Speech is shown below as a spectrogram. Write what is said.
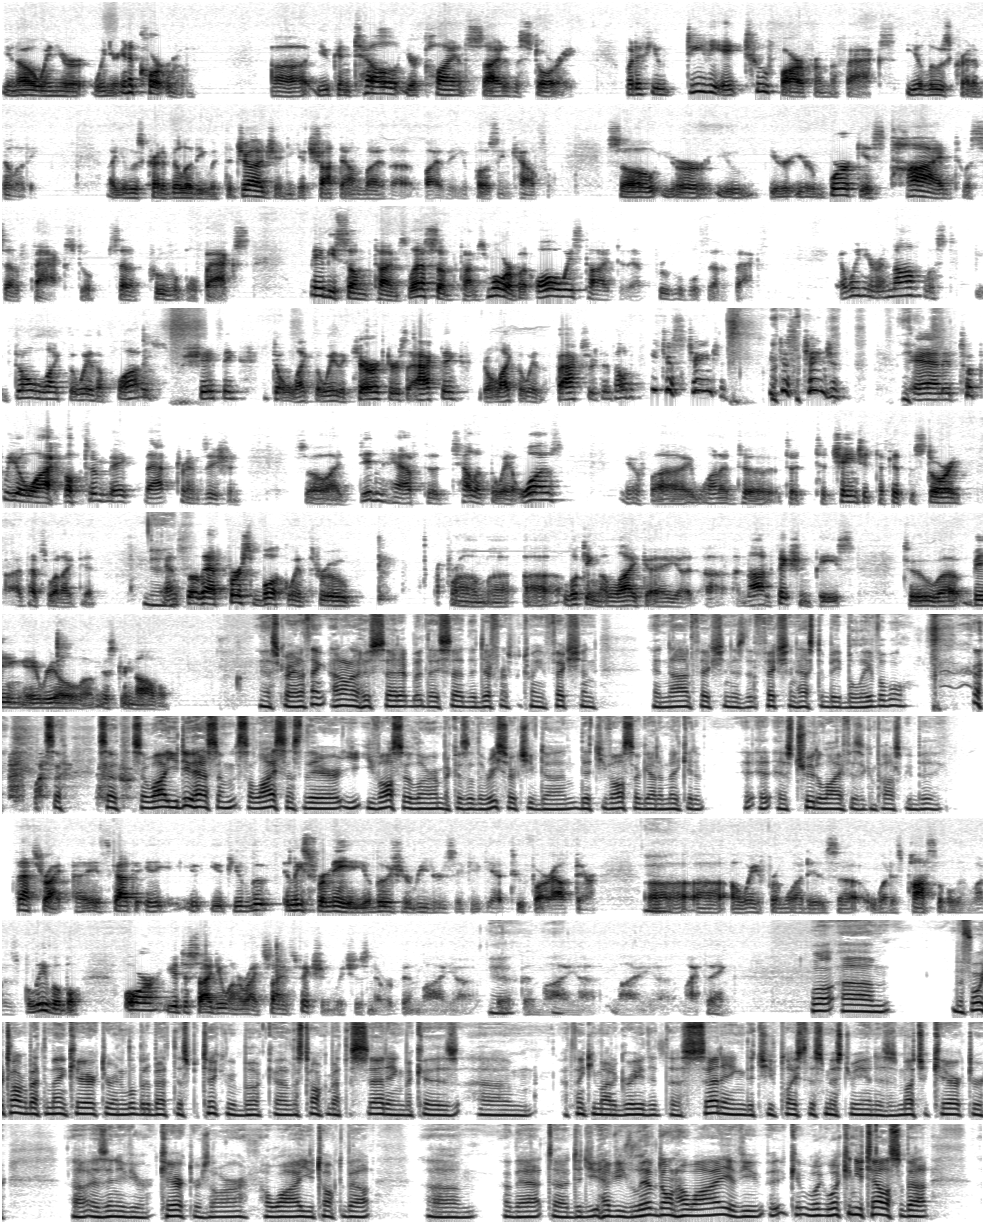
You know, when you're when you're in a courtroom, uh, you can tell your client's side of the story, but if you deviate too far from the facts, you lose credibility. Uh, you lose credibility with the judge, and you get shot down by the by the opposing counsel. So your you your your work is tied to a set of facts, to a set of provable facts maybe sometimes less, sometimes more, but always tied to that provable set of facts. And when you're a novelist, you don't like the way the plot is shaping, you don't like the way the character's acting, you don't like the way the facts are developing, you just change it. You just change it. And it took me a while to make that transition. So I didn't have to tell it the way it was. If I wanted to, to, to change it to fit the story, uh, that's what I did. Yeah. And so that first book went through from uh, uh, looking like a, a, a, nonfiction piece to uh, being a real uh, mystery novel. That's great. I think, I don't know who said it, but they said the difference between fiction and nonfiction is that fiction has to be believable. so, so, so while you do have some, some license there, you, have also learned because of the research you've done that you've also got to make it a, a, as true to life as it can possibly be. That's right. Uh, it's got to, it, if you lose, at least for me, you lose your readers if you get too far out there, uh, uh, away from what is uh, what is possible and what is believable, or you decide you want to write science fiction, which has never been my uh, yeah. been my uh, my my thing. Well, um, before we talk about the main character and a little bit about this particular book, let's talk about the setting because um, I think you might agree that the setting that you've placed this mystery in is as much a character uh, as any of your characters are. Hawaii, you talked about um, that. Uh, did you have you lived on Hawaii? Have you? Uh, what, what, can you tell us about?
